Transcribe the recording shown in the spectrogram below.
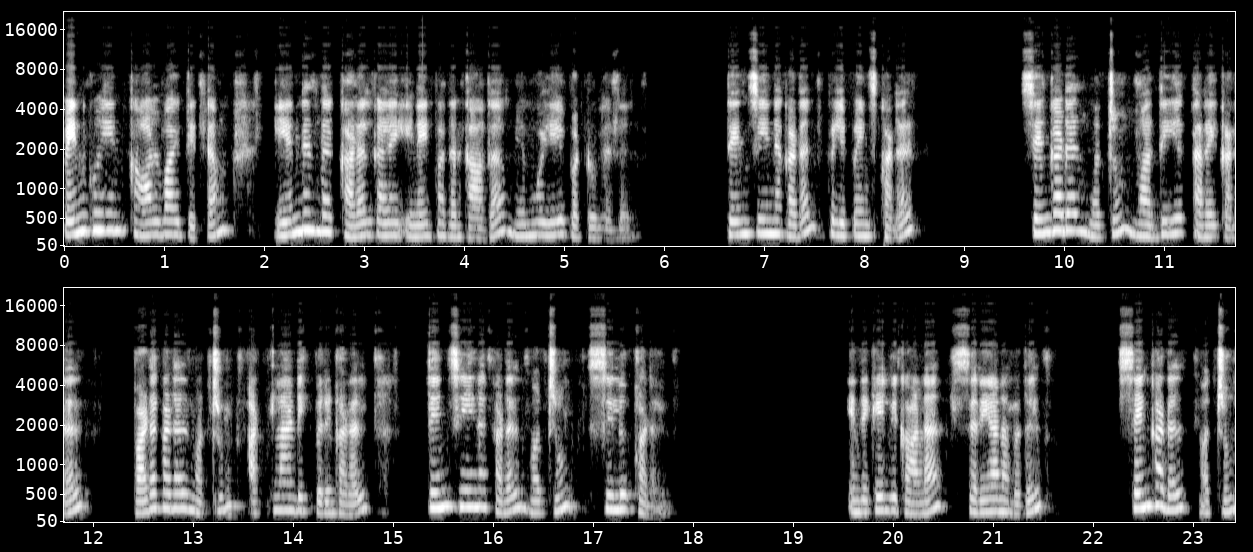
பெண்குயின் கால்வாய் திட்டம் எந்தெந்த கடல்களை இணைப்பதற்காக முன்மொழியப்பட்டுள்ளது? தென்சீன கடல் பிலிப்பைன்ஸ் கடல் செங்கடல் மற்றும் மத்திய தரைக்கடல் வடகடல் மற்றும் அட்லாண்டிக் பெருங்கடல் தென்சீன கடல் மற்றும் சிலு கடல் இந்த கேள்விக்கான சரியான பதில் செங்கடல் மற்றும்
